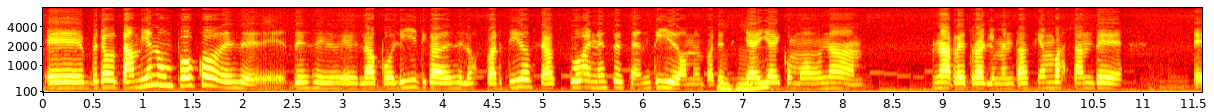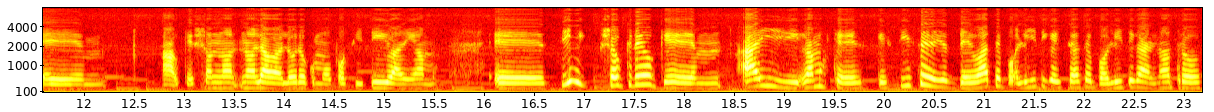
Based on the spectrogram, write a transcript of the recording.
Eh, pero también un poco desde, desde la política, desde los partidos, se actúa en ese sentido. Me parece que ahí hay como una, una retroalimentación bastante... Eh, aunque yo no, no la valoro como positiva, digamos. Eh, sí, yo creo que mm, hay, digamos que, que sí se debate política y se hace política en otros,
